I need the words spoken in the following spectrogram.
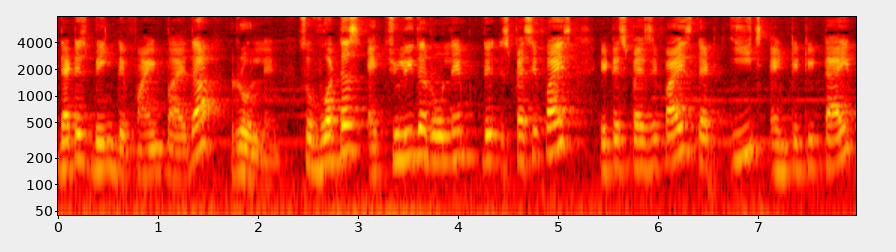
that is being defined by the role name. So what does actually the role name specifies? It specifies that each entity type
